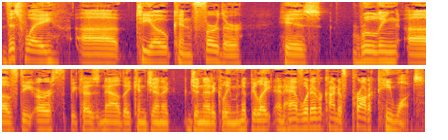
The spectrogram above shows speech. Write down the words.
This way, uh, T.O. can further his ruling of the earth because now they can gene- genetically manipulate and have whatever kind of product he wants.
